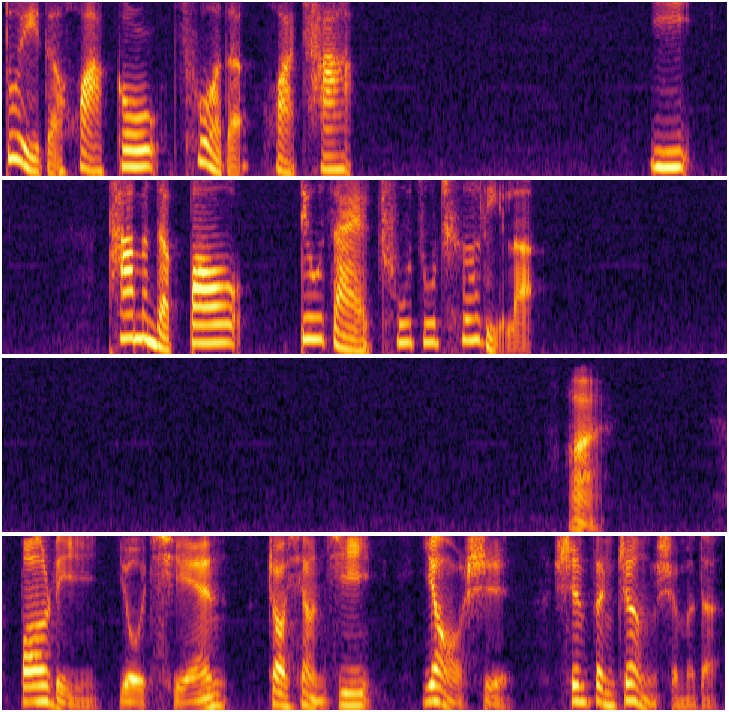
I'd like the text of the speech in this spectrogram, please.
对的画勾，错的画叉。一，他们的包丢在出租车里了。二，包里有钱、照相机、钥匙。身份证什么的。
